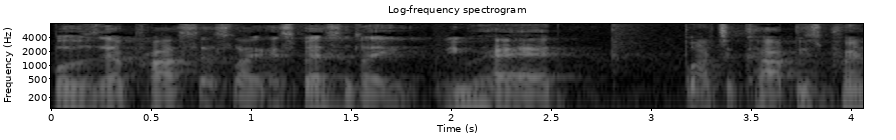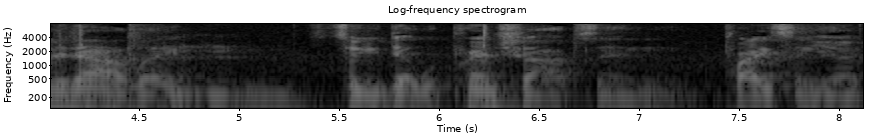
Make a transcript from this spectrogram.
what was that process like? Especially like you had a bunch of copies printed out, like, Mhm. so you dealt with print shops and pricing. Yep, and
